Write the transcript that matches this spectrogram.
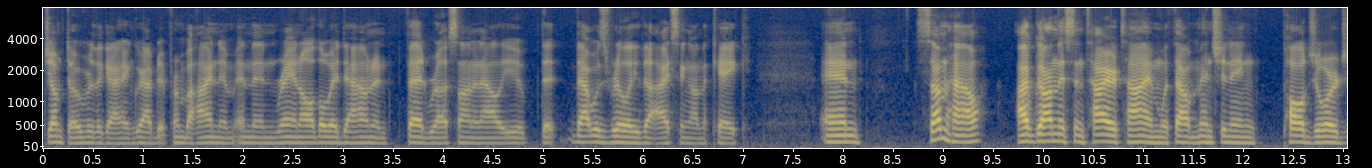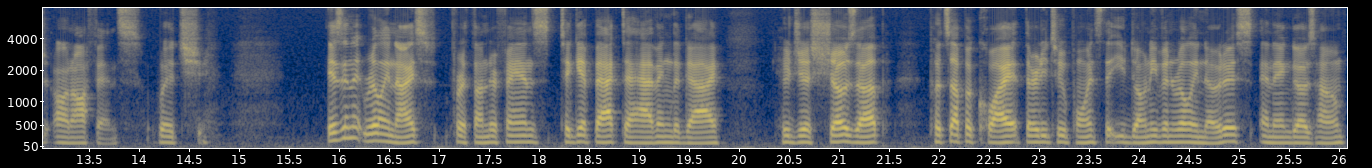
jumped over the guy and grabbed it from behind him, and then ran all the way down and fed Russ on an alley oop. That that was really the icing on the cake, and somehow I've gone this entire time without mentioning Paul George on offense, which isn't it really nice for Thunder fans to get back to having the guy who just shows up, puts up a quiet 32 points that you don't even really notice, and then goes home?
